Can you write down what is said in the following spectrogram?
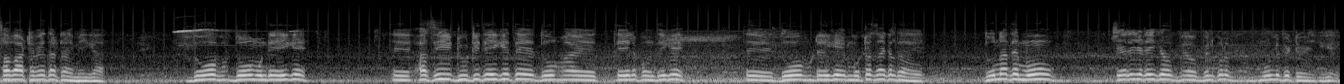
ਸਵਾ ਅੱਠ ਵਜੇ ਦਾ ਟਾਈਮਿੰਗ ਆ ਦੋ ਦੋ ਮੁੰਡੇ ਸੀਗੇ ਤੇ ਅਸੀਂ ਡਿਊਟੀ ਤੇ ਸੀਗੇ ਤੇ ਦੋ ਤੇਲ ਪਾਉਂਦੇ ਸੀਗੇ। ਤੇ ਦੋ ਮੁੰਡੇ ਸੀਗੇ ਮੋਟਰਸਾਈਕਲ ਤੇ ਆਏ ਦੋਨਾਂ ਦੇ ਮੂੰਹ, ਚਿਹਰੇ ਜਿਹੜੇ ਸੀਗੇ ਉਹ ਬਿਲਕੁਲ ਮੂੰਹ ਲਪੇਟੇ ਹੋਏ ਸੀਗੇ।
